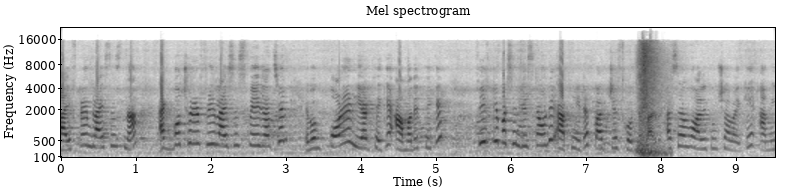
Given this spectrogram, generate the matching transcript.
লাইফ টাইম লাইসেন্স না, এক বছরের ফ্রি লাইসেন্স পেয়ে যাচ্ছেন এবং পরের ইয়ার থেকে আমাদের থেকে ফিফটি পার্সেন্ট ডিসকাউন্টে আপনি এটা পারচেস করতে পারবেন। আসসালামু আলাইকুম সবাইকে, আমি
